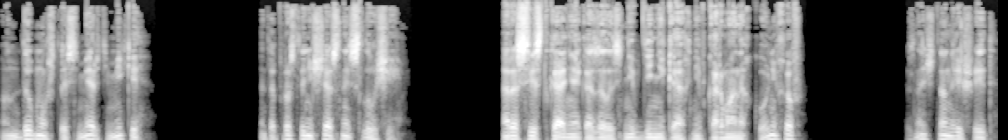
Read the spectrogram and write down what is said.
он думал, что смерть Микки — это просто несчастный случай. А раз свистка не оказалось ни в дневниках, ни в карманах конюхов, значит, он решит.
